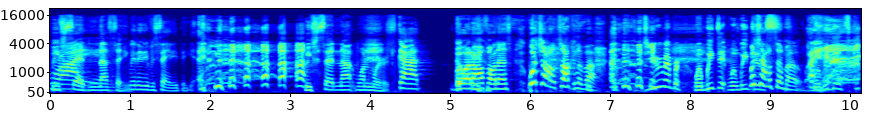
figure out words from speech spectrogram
We've said nothing. We didn't even say anything yet. We've said not one word. Scott going off on us. What y'all talking about? Do you remember when we did when we What did y'all talking about? when we did ski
